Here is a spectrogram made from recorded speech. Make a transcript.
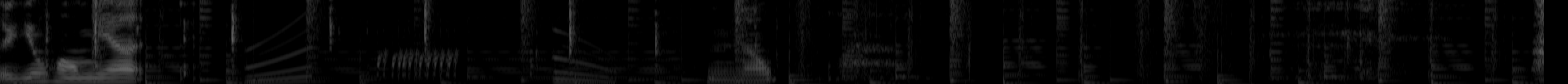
Are you home yet? Nope.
